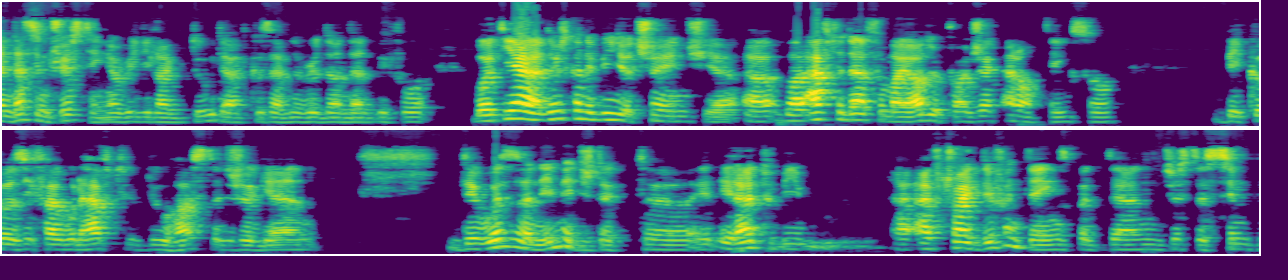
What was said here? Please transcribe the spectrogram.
and that's interesting. I really like do that because I've never done that before. But yeah, there's going to be a change. Yeah. Uh, but after that, for my other project, I don't think so. Because if I would have to do hostage again, there was an image that, uh, it, it, had to be, I, have tried different things, but then just a sim,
